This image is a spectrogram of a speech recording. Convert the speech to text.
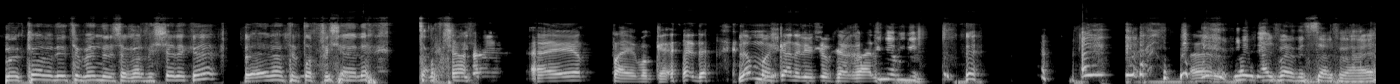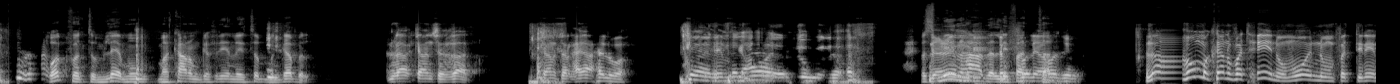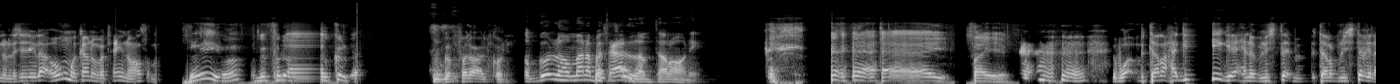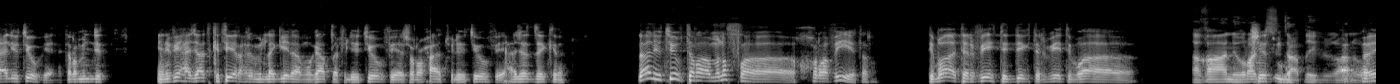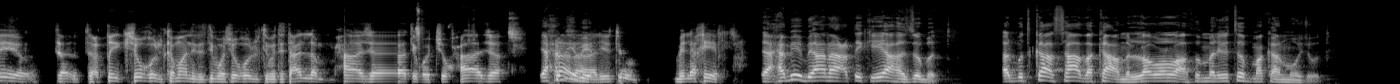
من كان اليوتيوب عندنا شغال في الشركة الاعلانات مطفشانة. اي طيب أوكي. لما كان اليوتيوب شغال. آه. فاهم السالفة. معايا وقفوا أنتم. ليه؟ مو ما كانوا مقفلين اليوتيوب من قبل. لا كان شغال. كانت الحياة حلوة. كانت الأولى. بس مين هذا اللي فتن؟ رجل. لا هم كانوا فاتحينه مو انه مفتنين ولا شيء. لا هم كانوا فاتحينه أصلا. أيوه قفلوا على الكل. قفلوه على الكل. طب قول لهم أنا بتعلم تراني. طيب. ترى حقيقة إحنا بنست... ترى بنشتغل على اليوتيوب يعني ترى من جد. يعني في حاجات كثير إحنا بنلاقي لها مقاطع في اليوتيوب في شروحات في اليوتيوب في حاجات زي كذا. لا اليوتيوب ترى منصة خرافية ترى. تبغاها ترفيه تديك ترفيه تبغاها أغاني ورقص؟ تعطيك أغاني ورقص. أيوه تعطيك شغل كمان إذا تبغى شغل تبغى تتعلم حاجة تبغى تشوف حاجة. يا لا لا حبيبي. اليوتيوب. بالأخير. يا حبيبي أنا أعطيك إياها زبد. البودكاست هذا كامل لا والله ثم اليوتيوب ما كان موجود.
